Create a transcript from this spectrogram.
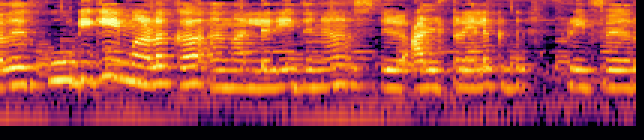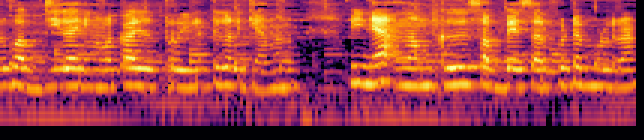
അതായത് കൂടിയ ഗെയിമുകളൊക്കെ നല്ല രീതിയിൽ അൾട്രയിലൊക്കെ ഇട്ട് ഫ്രീ ഫയർ പബ്ജി കാര്യങ്ങളൊക്കെ അൾട്രയിലിട്ട് കളിക്കാൻ പിന്നെ നമുക്ക് സബ്ബേ സർഫ് ടെമ്പിൾ റൺ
